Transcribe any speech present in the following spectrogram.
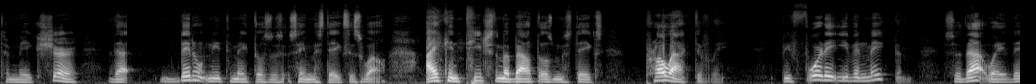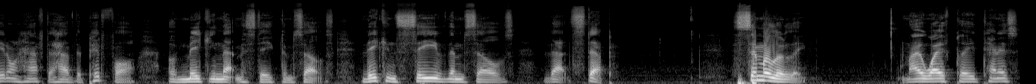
to make sure that they don't need to make those same mistakes as well. I can teach them about those mistakes proactively before they even make them. So that way, they don't have to have the pitfall of making that mistake themselves. They can save themselves that step. Similarly, my wife played tennis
